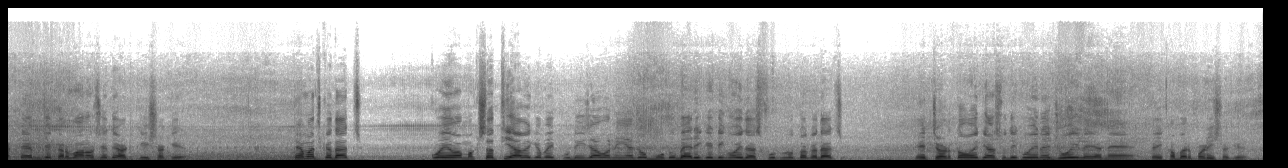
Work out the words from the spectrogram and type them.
અટેમ્પ જે કરવાનો છે તે અટકી શકે. તેમજ કદાચ કોઈ એવા મકસદથી આવે કે ભાઈ કૂદી જાઓ અને અહીંયા જો મોટું બેરિકેડિંગ હોય દસ ફૂટનું, તો કદાચ એ ચડતો હોય ત્યાં સુધી કોઈ એને જોઈ લે અને કંઈ ખબર પડી શકે.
